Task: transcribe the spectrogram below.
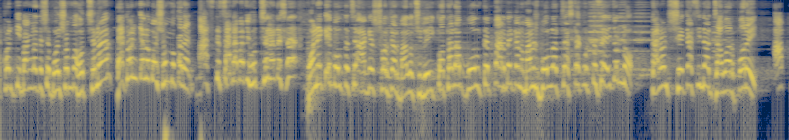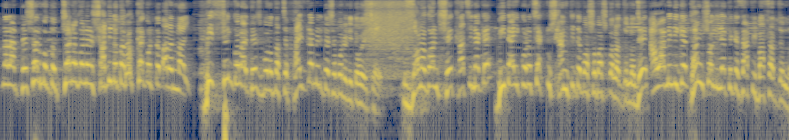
এখন কি বাংলাদেশে বৈষম্য হচ্ছে না? এখন কেন বৈষম্য করেন? আজকে চাঁদাবাজি হচ্ছে না দেশে? অনেকেই বলতেছে, আগের সরকার ভালো ছিল। এই কথাটা বলতে পারবে কেন? মানুষ বলার চেষ্টা করতেছে এই জন্য কারণ শেখ হাসিনা যাওয়ার পরে আপনারা দেশের মতো জনগণের স্বাধীনতা রক্ষা করতে পারেন নাই। বিশৃঙ্খলায় দেশ বড় যাচ্ছে, ফাইজলামির দেশে পরিণত হয়েছে। জনগণ শেখ হাসিনাকে বিদায় করেছে একটু শান্তিতে বসবাস করার জন্য, যে আওয়ামী লীগের ধ্বংসলীলা থেকে জাতি বাঁচার জন্য।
